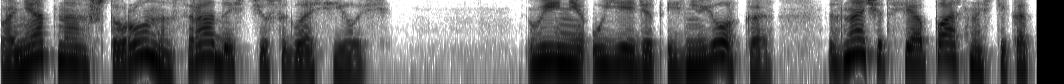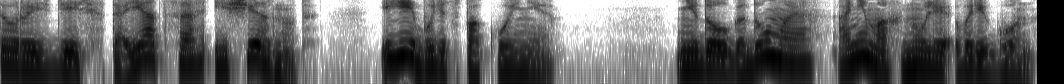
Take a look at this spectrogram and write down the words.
Понятно, что Рона с радостью согласилась. Уинни уедет из Нью-Йорка, значит, все опасности, которые здесь таятся, исчезнут, и ей будет спокойнее. Недолго думая, они махнули в Орегон.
